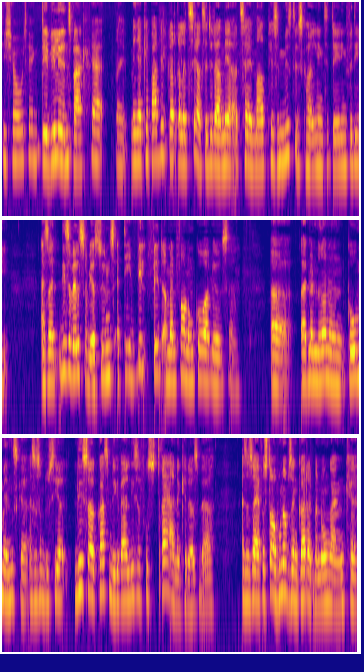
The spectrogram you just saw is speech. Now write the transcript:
de sjove ting. Det er vilde indspark. Ja, Nej, men jeg kan bare vildt godt relatere til det der med at tage en meget pessimistisk holdning til dating, fordi altså lige så vel som jeg synes, at det er vildt fedt, og man får nogle gode oplevelser, og, og at man møder nogle gode mennesker, altså som du siger, lige så godt som det kan være, lige så frustrerende kan det også være. Altså så jeg forstår 100% godt, at man nogle gange kan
